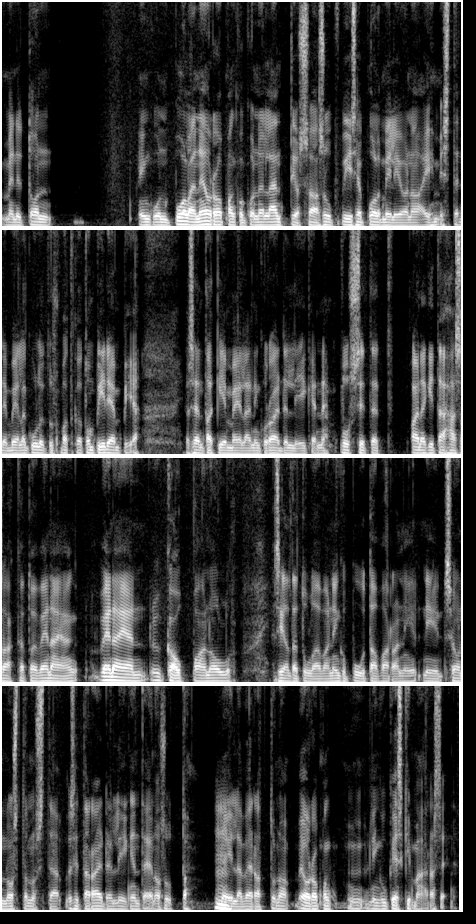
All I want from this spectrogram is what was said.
Me nyt on niin kuin puolen Euroopan kokoinen läntti, jossa asuu 5,5 miljoonaa ihmistä, niin meillä kuljetusmatkat on pidempiä ja sen takia meillä niin kuin raideliikenne plus sitten, että ainakin tähän saakka tuo Venäjän, Venäjän kauppa on ollut ja sieltä tuleva niin kuin puutavara, niin, niin se on nostanut sitä, sitä raideliikenteen osuutta mm. meillä verrattuna Euroopan niin kuin keskimääräiseen.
